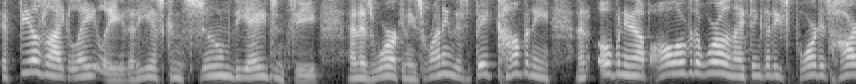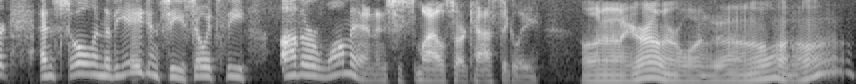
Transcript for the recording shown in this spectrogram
it feels like lately that he has consumed the agency and his work, and he's running this big company and opening up all over the world. And I think that he's poured his heart and soul into the agency. So it's the other woman. And she smiles sarcastically. Oh, no, your other one go.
